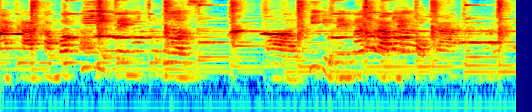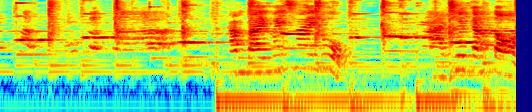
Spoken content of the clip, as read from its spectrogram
นะคะคำว่าพี่เป็นตัวที่อยู่ในมาตราแม่กอกานะคำใดไม่ใช่ลูก ตอบ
